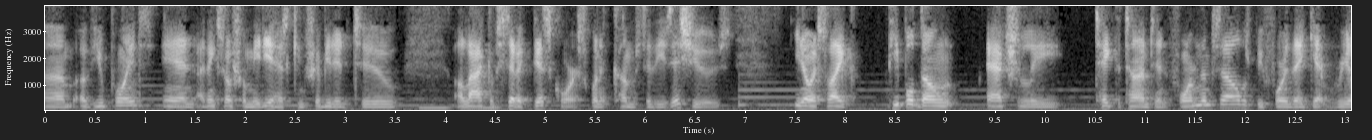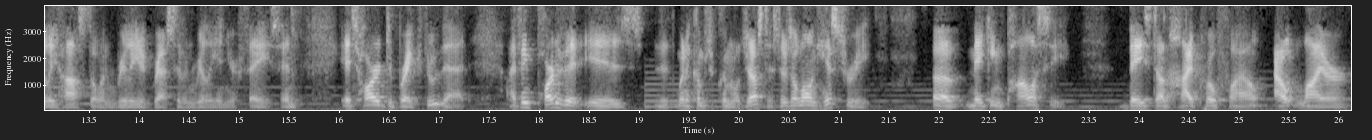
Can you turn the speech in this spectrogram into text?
um, of viewpoints, and I think social media has contributed to a lack of civic discourse when it comes to these issues. You know, it's like people don't actually take the time to inform themselves before they get really hostile and really aggressive and really in your face. And it's hard to break through that. I think part of it is that when it comes to criminal justice, there's a long history of making policy based on high profile, outlier,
